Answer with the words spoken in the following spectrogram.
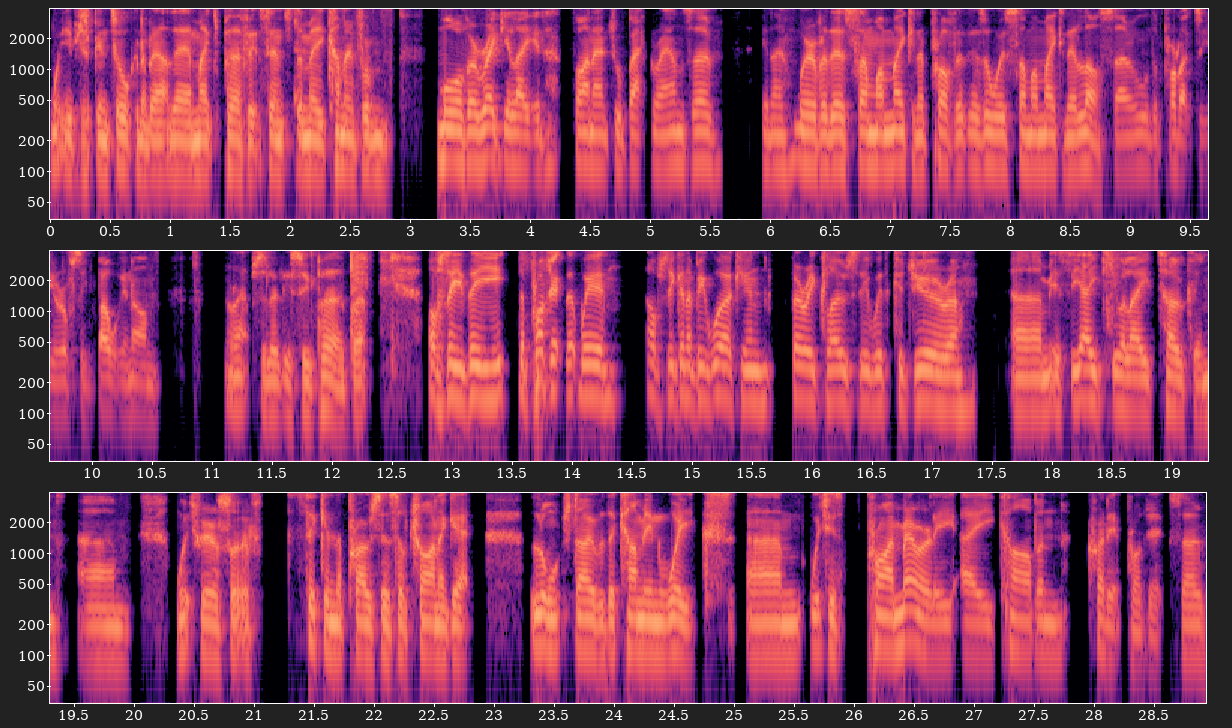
what you've just been talking about there makes perfect sense to me, coming from more of a regulated financial background. So, you know, wherever there's someone making a profit, there's always someone making a loss. So, all the products that you're obviously bolting on are absolutely superb. But obviously, the the project that we're obviously going to be working very closely with Kujira um, is the AQLA token, um, which we're sort of thick in the process of trying to get launched over the coming weeks, um, which is primarily a carbon credit project. So,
